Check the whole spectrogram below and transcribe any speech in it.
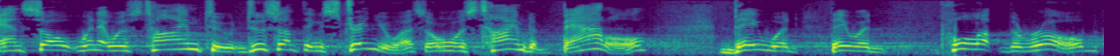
And so, when it was time to do something strenuous, or when it was time to battle, they would, they would pull up the robe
